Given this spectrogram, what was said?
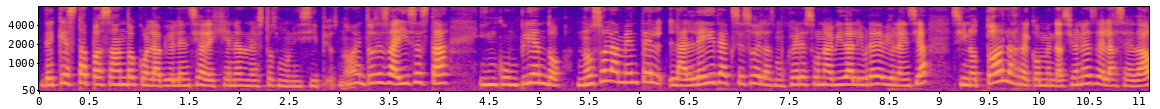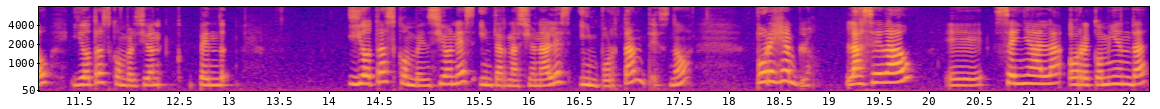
de qué está pasando con la violencia de género en estos municipios, ¿no? Entonces ahí se está incumpliendo no solamente la ley de acceso de las mujeres a una vida libre de violencia, sino todas las recomendaciones de la CEDAW y otras y otras convenciones internacionales importantes, ¿no? Por ejemplo, la CEDAW eh, señala o recomienda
